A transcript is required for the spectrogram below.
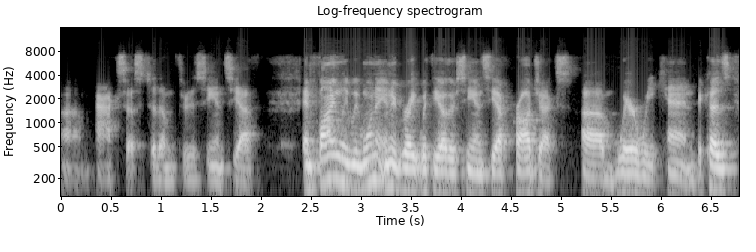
um, access to them through the CNCF. And finally, we want to integrate with the other CNCF projects um, where we can, because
